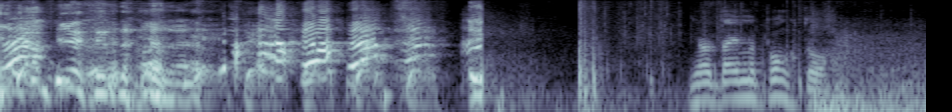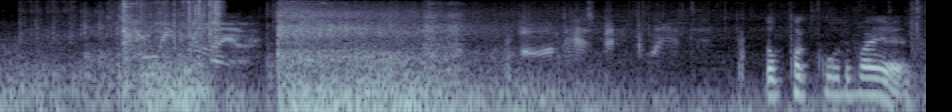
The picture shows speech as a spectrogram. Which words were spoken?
Ja pierdolę. Nie oddajmy punktu. Co to kurwa jest?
